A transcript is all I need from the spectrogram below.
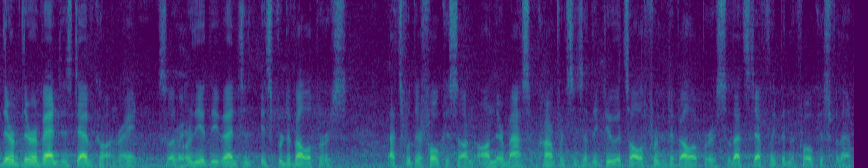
their, their event is DevCon, right? So, right. or the, the event is for developers. That's what they're focused on, on their massive conferences that they do. It's all for the developers, so that's definitely been the focus for them.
